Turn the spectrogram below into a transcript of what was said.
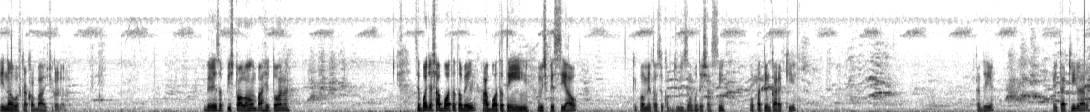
E não, vou ficar com a Barret, galera. Beleza? Pistolão, barretona. Você pode achar bota também. A bota tem um especial. Aqui para aumentar seu campo de visão. Vou deixar assim. Opa, tem um cara aqui. Cadê? Ele tá aqui, galera.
